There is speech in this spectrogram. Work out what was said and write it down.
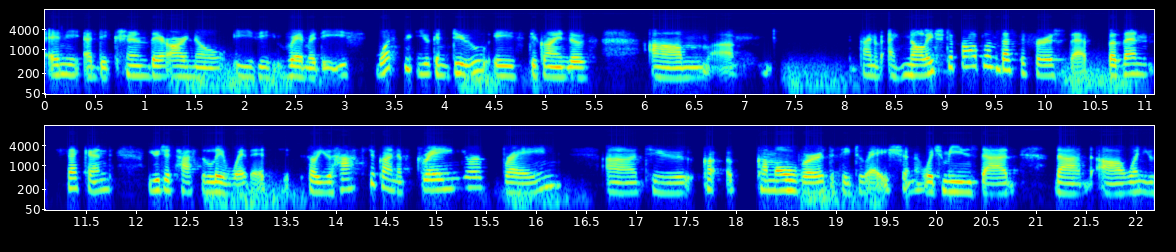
any addiction, there are no easy remedies. What you can do is to kind of um, uh, kind of acknowledge the problem. That's the first step. But then second, you just have to live with it. So you have to kind of train your brain uh, to co- come over the situation, which means that that uh, when you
